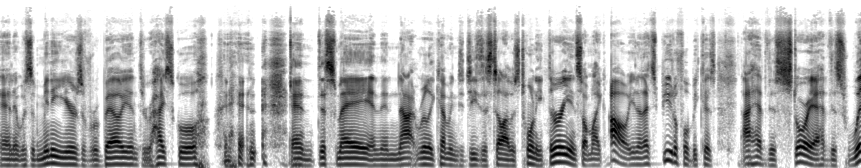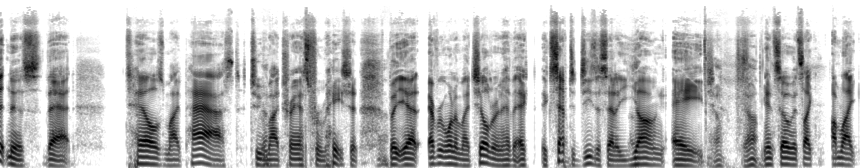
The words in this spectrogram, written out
and it was a many years of rebellion through high school and and dismay, and then not really coming to Jesus till I was 23. And so I'm like, oh, you know, that's beautiful because I have this story, I have this witness that tells my past to my transformation. But yet, every one of my children have ac- accepted Jesus at a young age. Yeah. Yeah. And so it's like I'm like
